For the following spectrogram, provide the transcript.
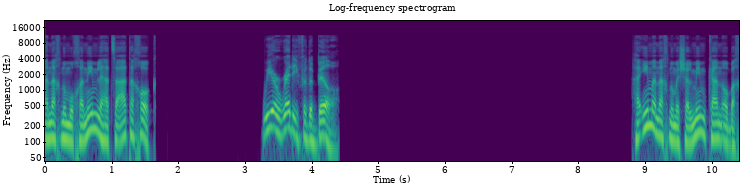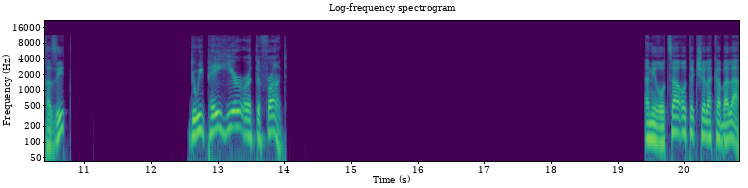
אנחנו מוכנים להצעת החוק. We are ready for the bill. האם אנחנו משלמים כאן או בחזית? Do we pay here or at the front? אני רוצה עותק של הקבלה.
